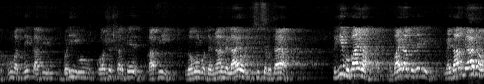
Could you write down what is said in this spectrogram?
हुकूमत ने काफ़ी बड़ी वो कोशिश करके काफ़ी लोगों को दरमियान में लाए और इस चीज़ से बचाया। तो ये मुबायला मुबायला कहते हैं कि मैदान में आ जाओ,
